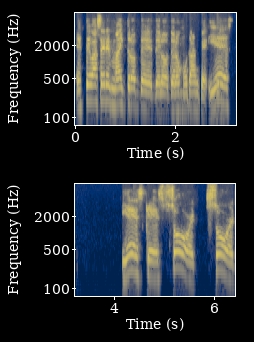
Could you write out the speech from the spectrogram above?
este va a ser el mic drop de, de, los, de los mutantes. Y es, y es que Sword, Sword,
